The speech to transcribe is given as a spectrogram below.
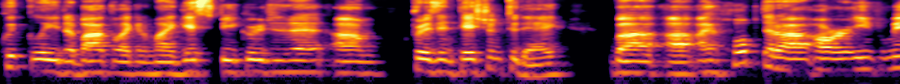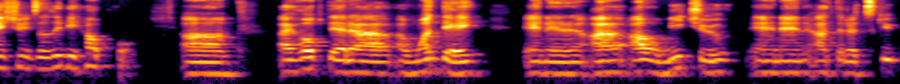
quickly about like my guest speaker today. Um, presentation today, but uh, I hope that our, our, information is really helpful. Um, I hope that uh, uh one day, and then I, will meet you, and then at the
